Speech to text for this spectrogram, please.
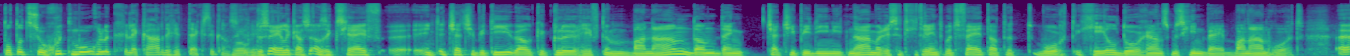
tot het zo goed mogelijk gelijkaardige teksten kan schrijven. Dus eigenlijk als, als ik schrijf eh, in ChatGPT welke kleur heeft een banaan, dan denkt ChatGPT niet na, maar is het getraind op het feit dat het woord geel doorgaans misschien bij banaan hoort. Eh,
